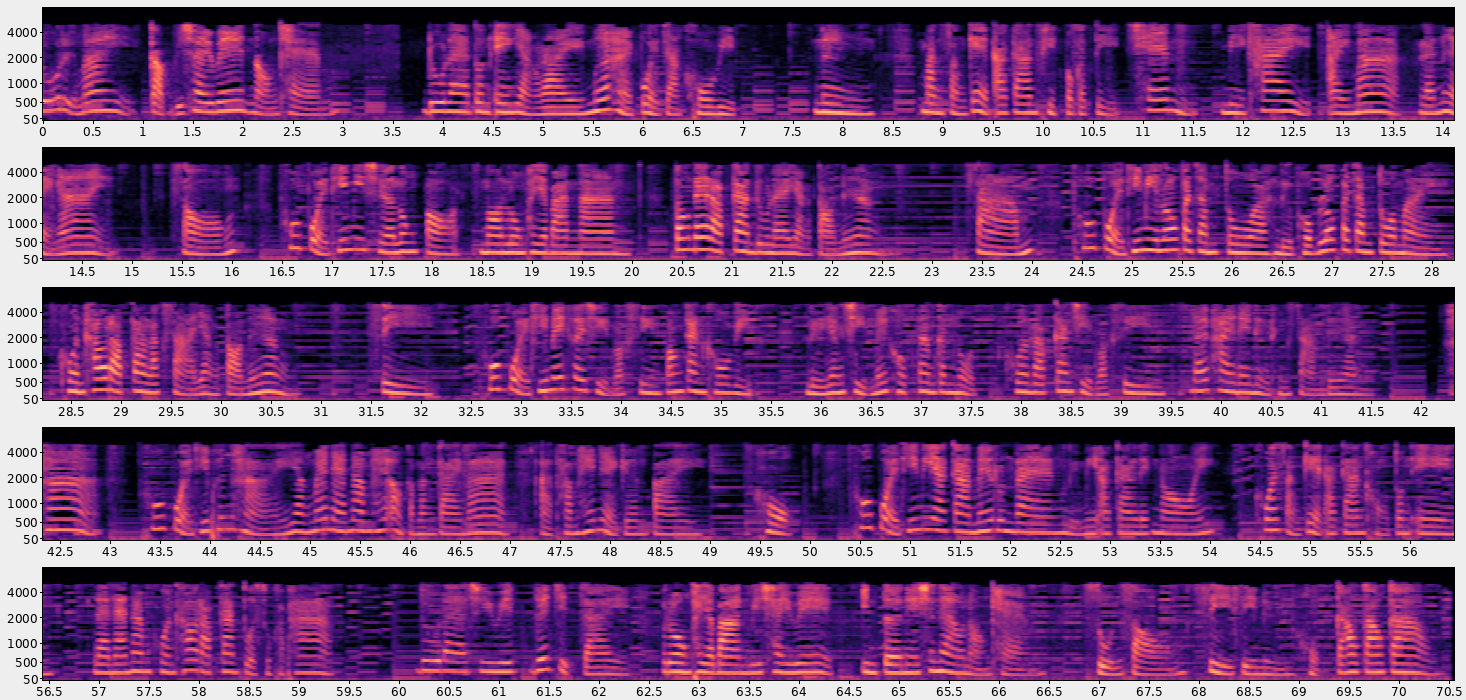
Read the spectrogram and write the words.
รู้หรือไม่ กับวิชัยเวชหนองแขม ดูแลตนเองอย่างไรเมื่อหายป่วยจากโควิด 1. หมันสังเกตอาการผิดปกติ เช่น มีไข้ ไอมาก และเหนื่อยง่าย 2. ผู้ป่วยที่มีเชื้อลงปอด นอนโรงพยาบาลนาน ต้องได้รับการดูแลอย่างต่อเนื่อง 3. ผู้ป่วยที่มีโรคประจำตัว หรือพบโรคประจำตัวใหม่ ควรเข้ารับการรักษาอย่างต่อเนื่อง 4. ผู้ป่วยที่ไม่เคยฉีดวัคซีนป้องกันโควิด หรือยังฉีดไม่ครบตามกำหนด ควรรับการฉีดวัคซีนได้ภายใน 1-3 เดือน 5. ผู้ป่วยที่เพิ่งหายยังไม่แนะนำให้ออกกำลังกายมาก อาจทำให้เหนื่อยเกินไป 6. ผู้ป่วยที่มีอาการไม่รุนแรงหรือมีอาการเล็กน้อย ควรสังเกตอาการของตนเอง และแนะนำควรเข้ารับการตรวจสุขภาพ ดูแลชีวิตด้วยจิตใจ โรงพยาบาลวิชัยเวชอินเตอร์เนชั่นแนลหนองแขม 02 441 6999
